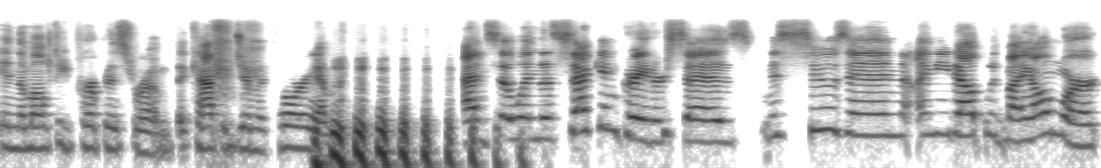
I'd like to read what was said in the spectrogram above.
in the multi-purpose room, the capigimatorium. and so when the second grader says, Miss Susan, I need help with my homework,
